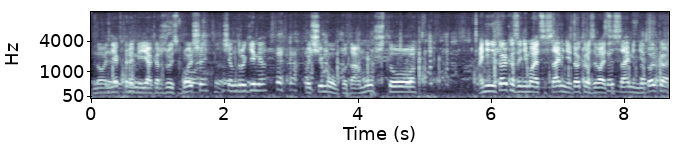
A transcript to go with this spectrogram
Но некоторыми я горжусь больше, чем другими. Почему? Потому что они не только занимаются сами, не только развиваются сами, не только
